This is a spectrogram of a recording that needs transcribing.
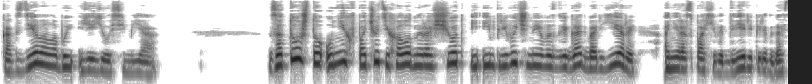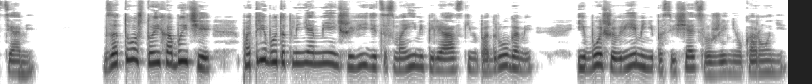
как сделала бы ее семья. За то, что у них в почете холодный расчет и им привычные воздвигать барьеры – а не распахивать двери перед гостями. За то, что их обычаи потребуют от меня меньше видеться с моими пелианскими подругами и больше времени посвящать служению короне.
